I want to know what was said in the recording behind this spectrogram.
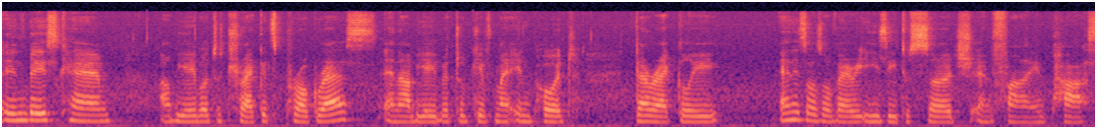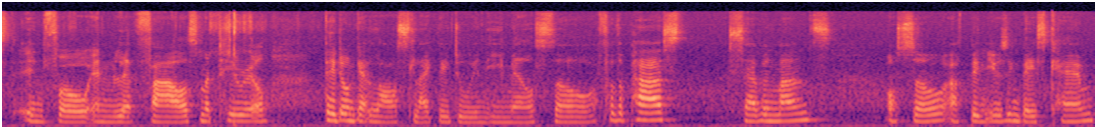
in Basecamp, I'll be able to track its progress and I'll be able to give my input directly. And it's also very easy to search and find past info and lab files, material they don't get lost like they do in emails. So for the past seven months or so, I've been using Basecamp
